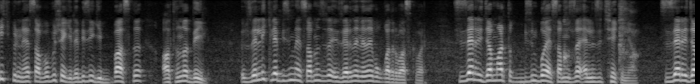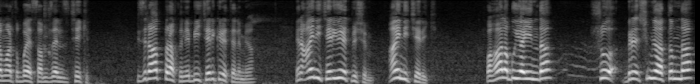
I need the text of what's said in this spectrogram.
Hiçbirinin hesabı bu şekilde bizim gibi baskı altında değil. Özellikle bizim hesabımızda üzerinde neden bu kadar baskı var? Sizden ricam artık bizim bu hesabımızdan elinizi çekin ya. Sizden ricam artık bu hesabımızdan elinizi çekin. Bizi rahat bırakın ya bir içerik üretelim ya. Yani aynı içeriği üretmişim. Aynı içerik. Bak hala bu yayında şu şimdi attığımda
